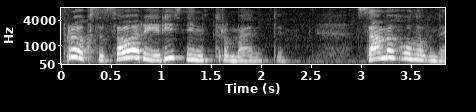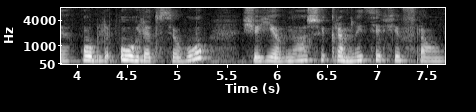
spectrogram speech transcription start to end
про аксесуари і різні інструменти. Саме головне огляд всього, що є в нашій крамниці Фіфрау.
